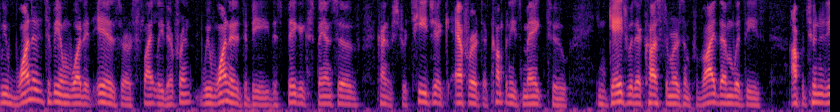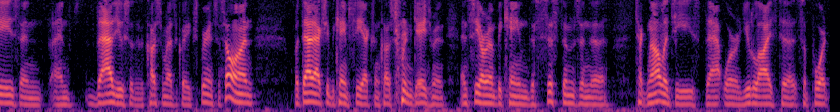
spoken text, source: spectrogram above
we wanted it to be and what it is are slightly different. We wanted it to be this big, expansive kind of strategic effort that companies make to engage with their customers and provide them with these opportunities and and value so that the customer has a great experience and so on. But that actually became CX and customer engagement, and CRM became the systems and the technologies that were utilized to support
